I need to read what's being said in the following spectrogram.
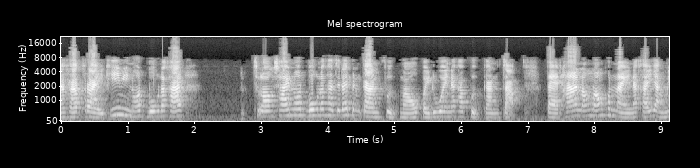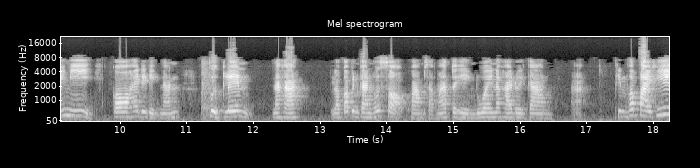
นะคะ ใครที่มีโน้ตบุ๊กนะคะ ลองใช้โน้ตบุ๊กนะคะ จะได้เป็นการฝึกเมาส์ไปด้วยนะคะ ฝึกการจับ แต่ถ้าน้องๆคนไหนนะคะยังไม่มีก็ให้เด็กๆนั้นฝึกเล่นนะคะ แล้วก็เป็นการทดสอบความสามารถตัวเองด้วยนะคะ โดยการพิมพ์เข้าไปที่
